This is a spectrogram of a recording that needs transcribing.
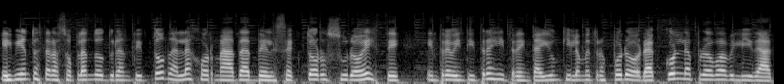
El viento estará soplando durante toda la jornada del sector suroeste entre 23 y 31 kilómetros por hora, con la probabilidad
